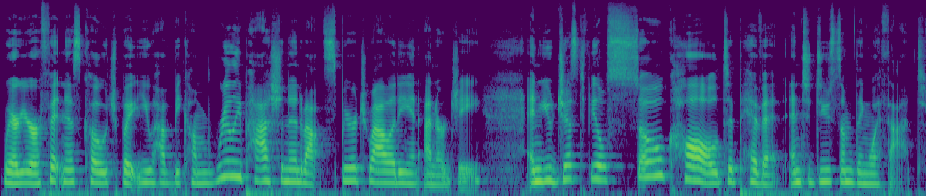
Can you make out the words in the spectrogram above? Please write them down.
where you're a fitness coach, but you have become really passionate about spirituality and energy, and you just feel so called to pivot and to do something with that.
